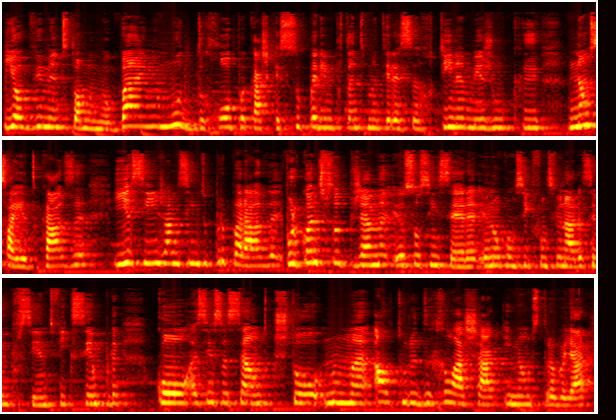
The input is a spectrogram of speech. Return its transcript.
e obviamente tomo o meu banho, mudo de roupa, que acho que é super importante manter essa rotina mesmo que não saia de casa e assim já me sinto preparada, porque quando estou de pijama, eu sou sincera, eu não consigo funcionar a 100%, fico sempre com a sensação de que estou numa altura de relaxar e não de trabalhar,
